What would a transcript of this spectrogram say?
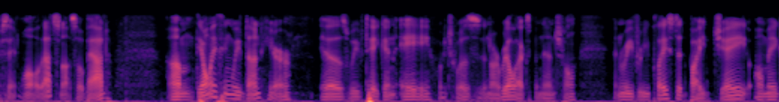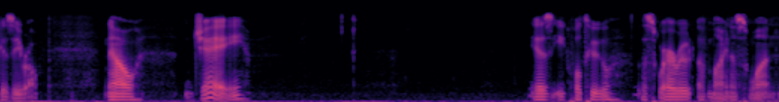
You're saying, well, that's not so bad. Um, the only thing we've done here is we've taken a, which was in our real exponential, and we've replaced it by j omega 0. Now, j is equal to the square root of minus 1.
